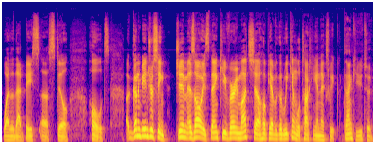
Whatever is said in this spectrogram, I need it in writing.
whether that base uh, still holds. Uh, going to be interesting. Jim, as always, thank you very much. Uh, hope you have a good weekend. We'll talk to you again next week. Thank you, you too.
